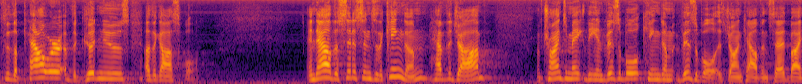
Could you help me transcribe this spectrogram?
through the power of the good news of the gospel. And now the citizens of the kingdom have the job of trying to make the invisible kingdom visible, as John Calvin said, by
